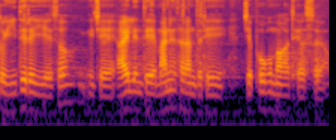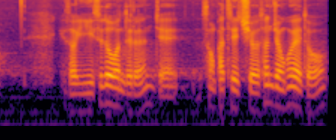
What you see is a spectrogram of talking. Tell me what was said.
또 이들에 의해서 이제 아일랜드의 많은 사람들이 이제 복음화가 되었어요. 그래서 이 수도원들은 이제 성 파트리치오 선정 후에도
